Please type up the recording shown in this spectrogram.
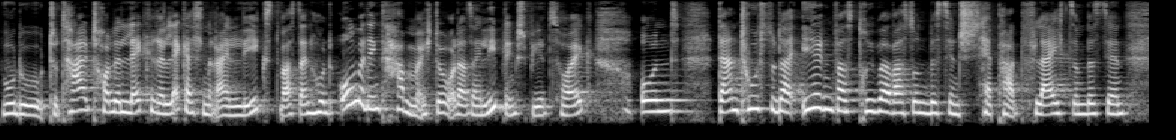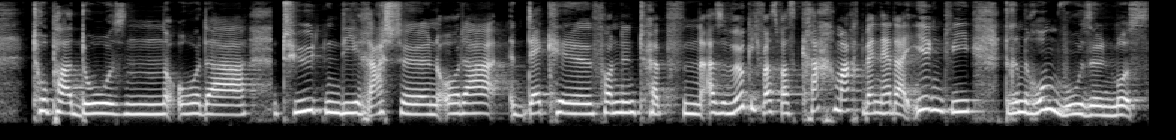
wo du total tolle, leckere Leckerchen reinlegst, was dein Hund unbedingt haben möchte oder sein Lieblingsspielzeug und dann tust du da irgendwas drüber, was so ein bisschen scheppert, vielleicht so ein bisschen Tupperdosen oder Tüten, die rascheln oder Deckel von den Töpfen. Also wirklich was, was Krach macht, wenn er da irgendwie drin rumwuseln muss.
